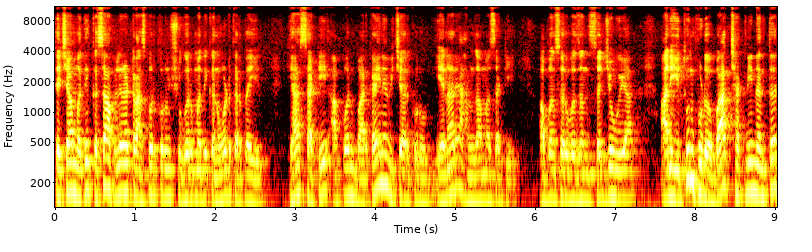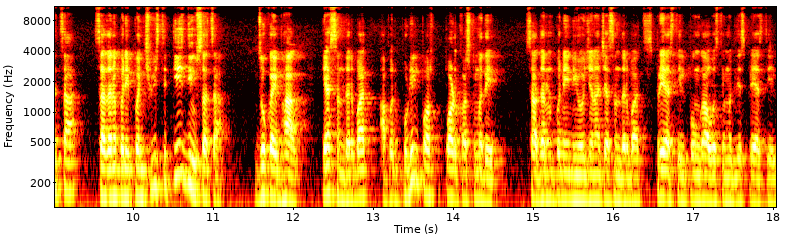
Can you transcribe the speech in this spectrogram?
त्याच्यामध्ये कसं आपल्याला ट्रान्सफर करून शुगरमध्ये कन्वर्ट करता येईल ह्यासाठी आपण बारकाईने विचार करून येणाऱ्या हंगामासाठी आपण सर्वजण सज्ज होऊया. आणि इथून पुढं बाग छाटणीनंतरचा साधारणपणे पंचवीस ते तीस दिवसाचा जो काही भाग या संदर्भात आपण पुढील पॉ पॉडकास्टमध्ये साधारणपणे नियोजनाच्या संदर्भात स्प्रे असतील पोंगा अवस्थेमधले स्प्रे असतील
